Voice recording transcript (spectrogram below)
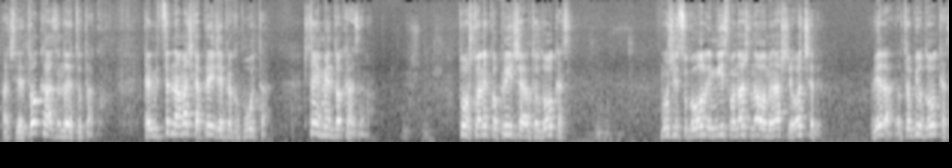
znači da je dokazano da je to tako. Kad mi crna mačka pređe preko puta, šta je meni dokazano? To što neko priča, je li to dokaz? Mušni su govorili, mi smo našli na ovome naše očeve. Vjera, je li to bio dokaz?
